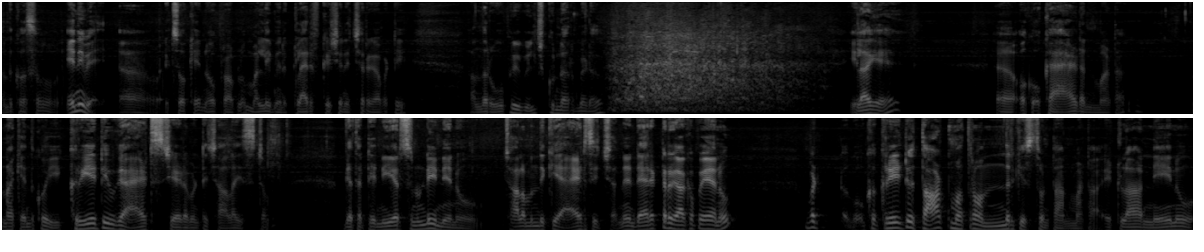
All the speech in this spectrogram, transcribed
అందుకోసం anyway it's okay no problem. మళ్ళీ మీరు క్లారిఫికేషన్ ఇచ్చారు కాబట్టి అందరూ ఊపిరి పీల్చుకున్నారు మేడం. ఇలాగే ఒక ఒక యాడ్ అనమాట నాకెందుకో ఈ క్రియేటివ్గా యాడ్స్ చేయడం అంటే చాలా ఇష్టం. గత టెన్ ఇయర్స్ నుండి నేను చాలామందికి యాడ్స్ ఇచ్చాను. నేను డైరెక్టర్ కాకపోయాను బట్ ఒక క్రియేటివ్ థాట్ మాత్రం అందరికీ ఇస్తుంటాను అనమాట ఇట్లా నేను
